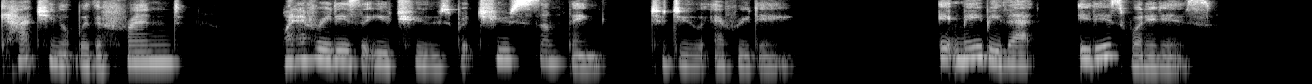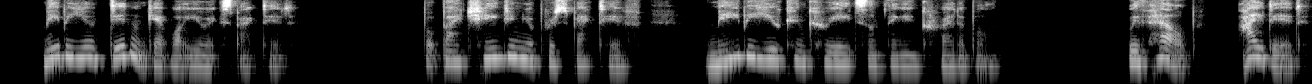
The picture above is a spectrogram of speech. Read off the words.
catching up with a friend, whatever it is that you choose, but choose something to do every day. It may be that it is what it is. Maybe you didn't get what you expected. But by changing your perspective, maybe you can create something incredible. With help, I did.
